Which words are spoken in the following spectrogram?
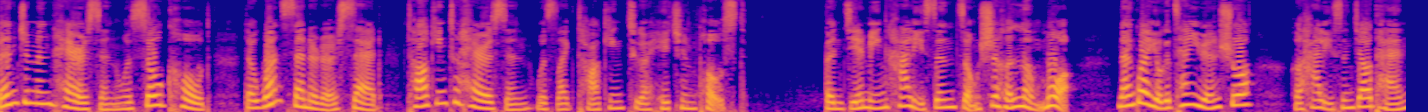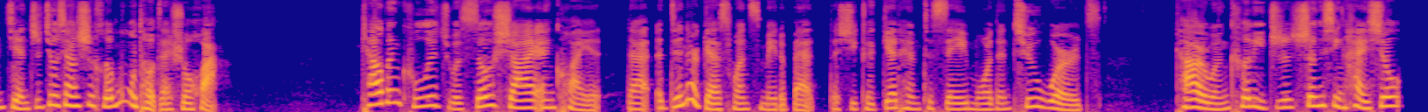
Benjamin Harrison was so cold that one senator said talking to Harrison was like talking to a hitching post. 本杰明·哈里森总是很冷漠，难怪有个参议员说，和哈里森交谈简直就像是和木头在说话。Calvin Coolidge was so shy and quiet that a dinner guest once made a bet that she could get him to say more than two words. 卡尔文·柯立芝生性害羞，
